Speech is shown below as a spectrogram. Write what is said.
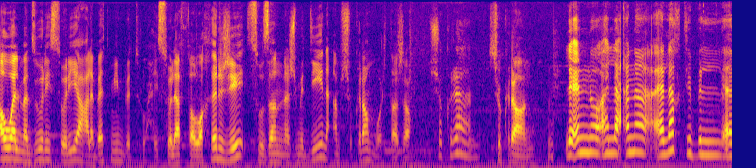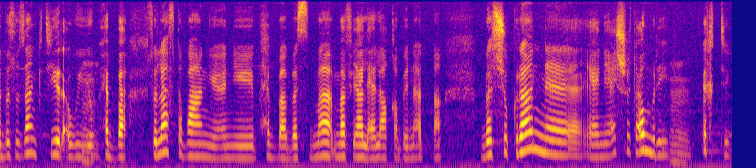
أول ما تزوري سوريا على بيت مين بتروحي؟ سلفة وخرجي سوزان نجم الدين أم شكرا مرتجى؟ شكرا شكرا لأنه هلأ أنا علاقتي بسوزان كثير قويه وبحبها. سلاف طبعا يعني بحبها بس ما ما في هالعلاقة بيناتنا. بس شكرا آه، يعني عشرة عمري. مم. أختي.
